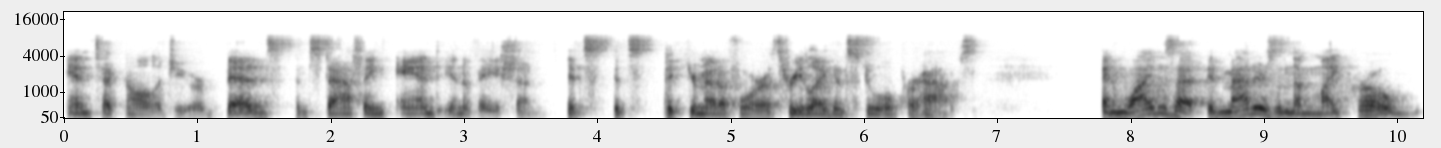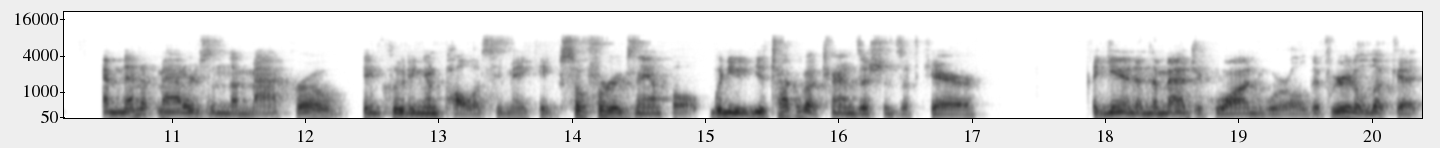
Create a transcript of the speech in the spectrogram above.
and technology, or beds and staffing and innovation. It's it's pick your metaphor, a three-legged stool, perhaps. And why does that? It matters in the micro and then it matters in the macro, including in policymaking. So, for example, when you, you talk about transitions of care, again, in the magic wand world, if we were to look at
